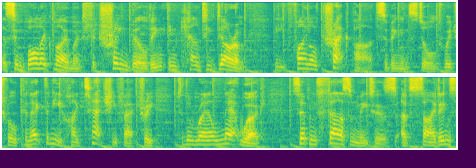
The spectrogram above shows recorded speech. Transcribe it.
A symbolic moment for train building in County Durham. The final track parts are being installed, which will connect the new Hitachi factory to the rail network. 7,000 metres of sidings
